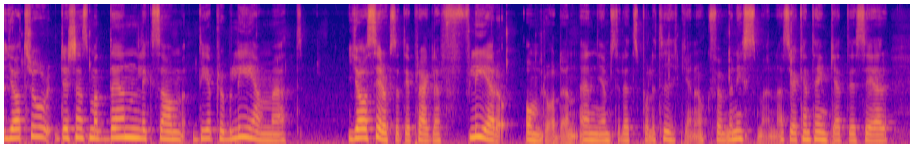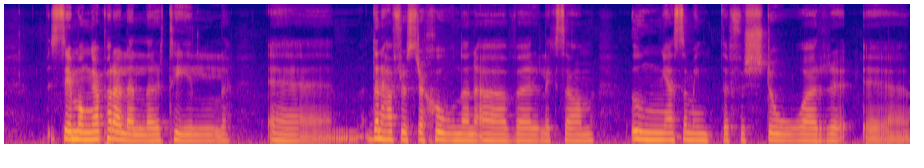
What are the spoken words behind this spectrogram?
Jag tror, det känns som att den liksom, det problemet... Jag ser också att det präglar fler områden än jämställdhetspolitiken och feminismen. Alltså jag kan tänka att det ser, ser många paralleller till eh, den här frustrationen över liksom, unga som inte förstår eh,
